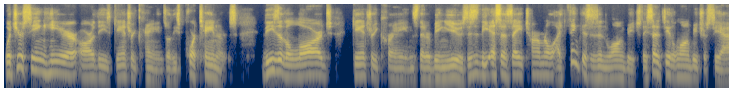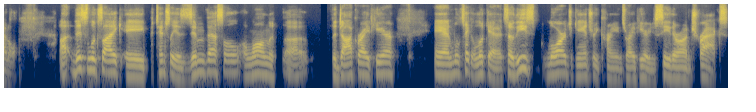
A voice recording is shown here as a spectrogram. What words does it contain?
What you're seeing here are these gantry cranes or these portainers. These are the large gantry cranes that are being used. This is the SSA terminal. I think this is in Long Beach. They said it's either Long Beach or Seattle. Uh, this looks like a potentially a Zim vessel along the, uh, the dock right here. And we'll take a look at it. So these large gantry cranes right here, you see they're on tracks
